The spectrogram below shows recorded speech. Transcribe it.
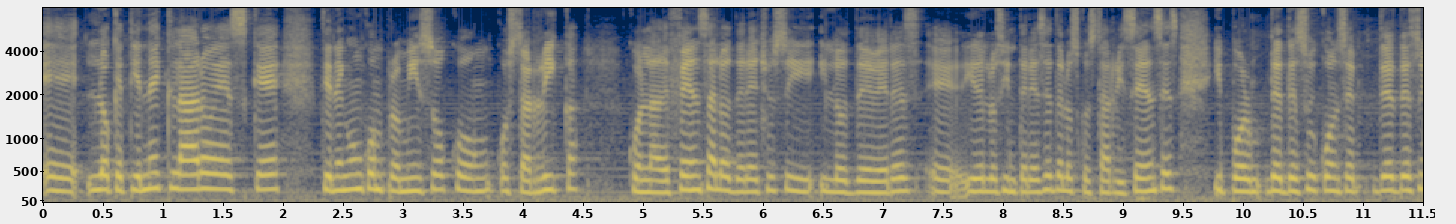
eh, lo que tiene claro es que tienen un compromiso con Costa Rica, con la defensa de los derechos y, los deberes eh, y de los intereses de los costarricenses y por desde su desde su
